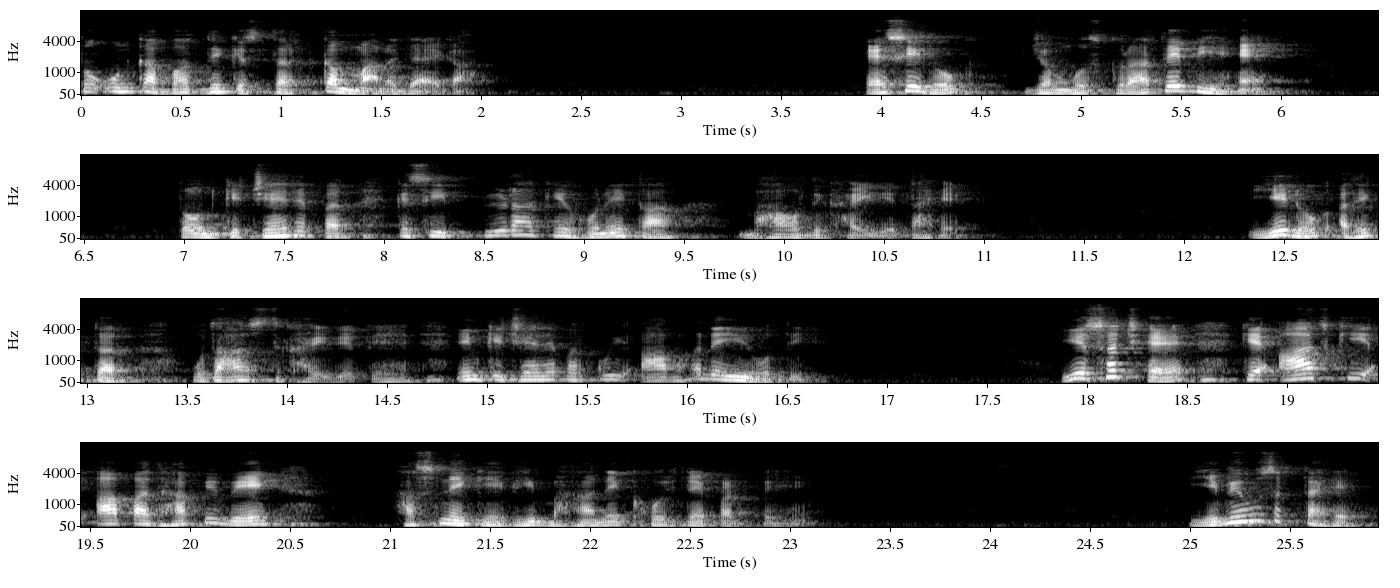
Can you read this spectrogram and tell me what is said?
तो उनका बौद्धिक स्तर कम माना जाएगा। ऐसे लोग जब मुस्कुराते भी हैं तो उनके चेहरे पर किसी पीड़ा के होने का भाव दिखाई देता है। ये लोग अधिकतर उदास दिखाई देते हैं। इनके चेहरे पर कोई आभा नहीं होती। ये सच है कि आज की आपाधापी में हंसने के भी बहाने खोजने पड़ते हैं। ये भी हो सकता है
